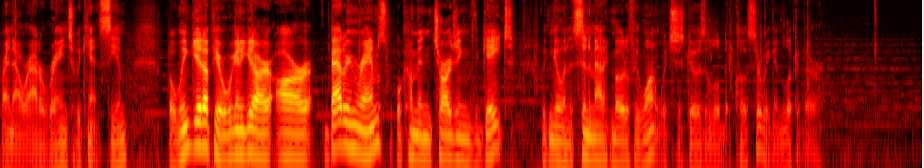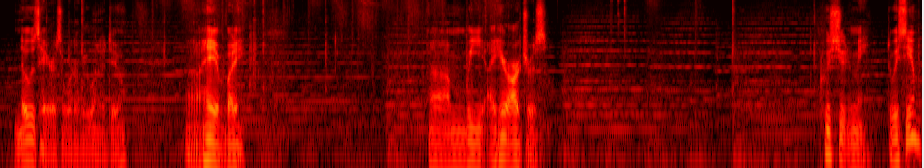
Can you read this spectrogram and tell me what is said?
right now, we're out of range, so we can't see them. But when we get up here, we're going to get our, our battering rams. We'll come in charging the gate. We can go into cinematic mode if we want, which just goes a little bit closer. We can look at their nose hairs or whatever we want to do. Uh, hey, everybody. Um, we I hear archers. Who's shooting me? Do we see him?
